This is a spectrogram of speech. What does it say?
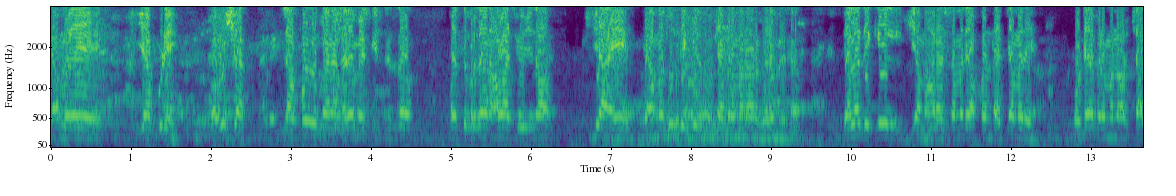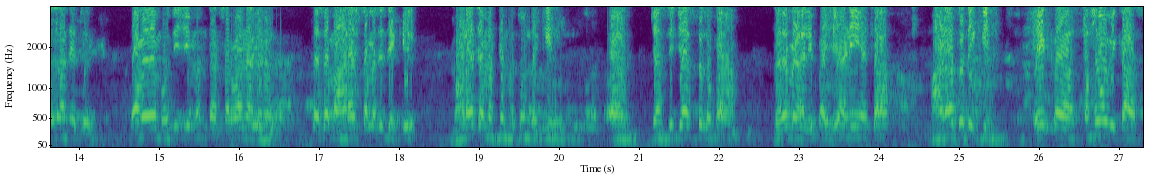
त्यामुळे यापुढे भविष्यात लाखो लोकांना घरं मिळतील. जसं पंतप्रधान आवास योजना जी आहे त्यामधून देखील मोठ्या प्रमाणावर घरं मिळतात. त्याला देखील या महाराष्ट्रामध्ये आपण राज्यामध्ये मोठ्या प्रमाणावर चालना देतोय. त्यामुळे मोदीजी म्हणतात सर्वांना घरं. तसं महाराष्ट्रामध्ये देखील म्हाडाच्या माध्यमातून देखील जास्तीत जास्त लोकांना घरं मिळाली पाहिजे. आणि याचा म्हाडाचा देखील एक समूह विकास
